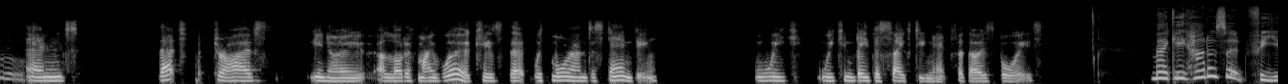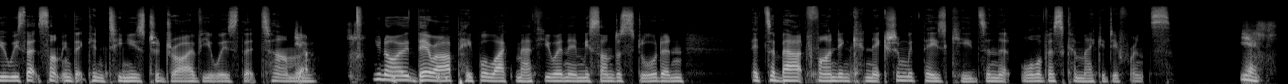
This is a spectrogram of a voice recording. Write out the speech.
Oh. And that drives, you know, a lot of my work is that with more understanding, we we can be the safety net for those boys. Maggie, how does it for you? Is that something that continues to drive you? Is that um, yeah you know, there are people like Matthew and they're misunderstood, and it's about finding connection with these kids and that all of us can make a difference. Yes.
